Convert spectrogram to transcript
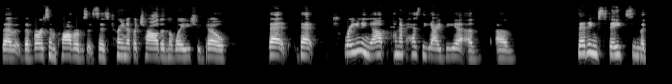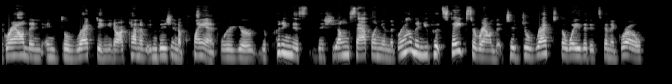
the, the verse in Proverbs that says, train up a child in the way he should go. That that training up kind of has the idea of of setting stakes in the ground and, and directing. You know i kind of envision a plant where you're you're putting this this young sapling in the ground and you put stakes around it to direct the way that it's going to grow.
